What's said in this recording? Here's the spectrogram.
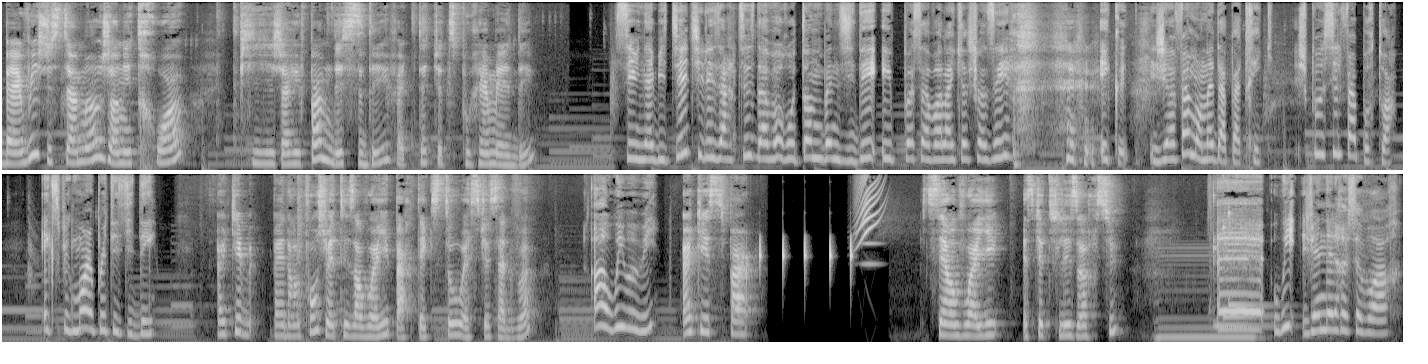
Ben oui, justement, j'en ai trois. Puis j'arrive pas à me décider, fait que peut-être que tu pourrais m'aider. C'est une habitude chez les artistes d'avoir autant de bonnes idées et pas savoir laquelle choisir. Écoute, j'ai offert mon aide à Patrick. Je peux aussi le faire pour toi. Explique-moi un peu tes idées. OK, ben dans le fond, je vais te les envoyer par texto. Est-ce que ça te va? Ah oui, oui, oui. OK, super. C'est envoyé. Est-ce que tu les as reçus? Euh, oui, je viens de le recevoir.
